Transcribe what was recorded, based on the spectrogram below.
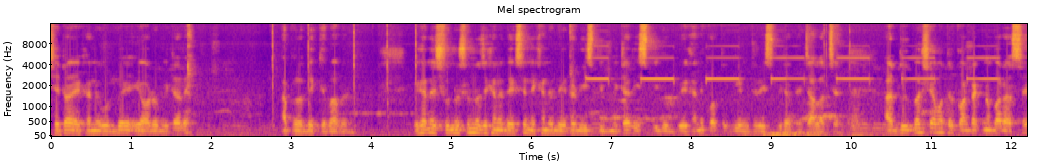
সেটাও এখানে উঠবে এই অডোমিটারে আপনারা দেখতে পাবেন। এখানে শূন্য শূন্য যেখানে দেখছেন, এখানে হলো এটার স্পিড মিটার স্পিড উঠবে এখানে, কত কিলোমিটার স্পিড আপনি চালাচ্ছেন। আর দুই পাশে আমাদের কন্ট্যাক্ট নাম্বার আছে,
